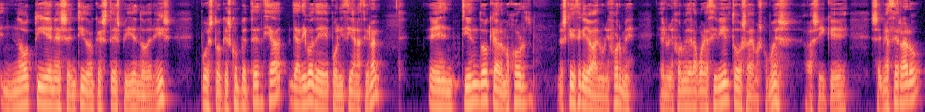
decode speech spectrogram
no tiene sentido que estés pidiendo DNIs, puesto que es competencia, ya digo, de Policía Nacional. Entiendo que a lo mejor es que dice que lleva el uniforme. El uniforme de la Guardia Civil todos sabemos cómo es, así que se me hace raro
